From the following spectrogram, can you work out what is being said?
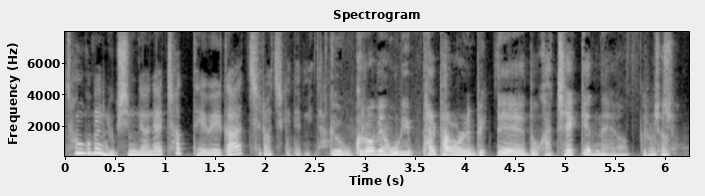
1960년에 첫 대회가 치러지게 됩니다. 그 그러면 우리 88 올림픽 때도 같이 했겠네요. 그렇죠? 그렇죠.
